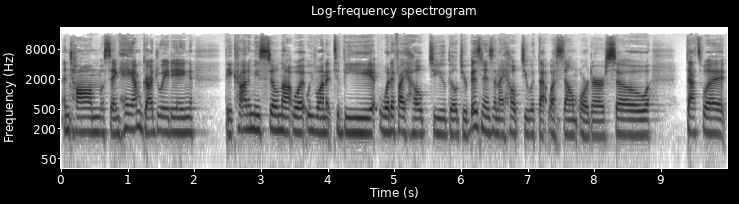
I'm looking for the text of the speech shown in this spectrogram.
And Tom was saying, Hey, I'm graduating. The economy's still not what we want it to be. What if I helped you build your business and I helped you with that West Elm order? So that's what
